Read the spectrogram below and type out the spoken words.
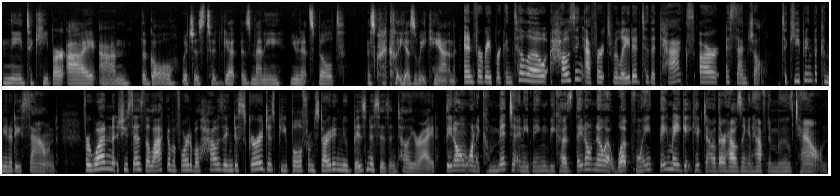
need to keep our eye on the goal, which is to get as many units built as quickly as we can. And for Raper Contillo, housing efforts related to the tax are essential to keeping the community sound. For one, she says the lack of affordable housing discourages people from starting new businesses in Telluride. They don't want to commit to anything because they don't know at what point they may get kicked out of their housing and have to move town.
